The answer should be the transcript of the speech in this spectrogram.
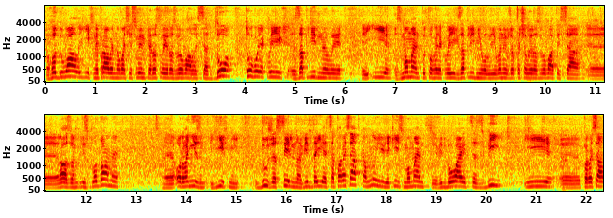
годували їх, неправильно ваші свинки росли і розвивалися до того, як ви їх запліднили. І з моменту того, як ви їх запліднювали, і вони вже почали розвиватися е, разом із плодами, е, організм їхній дуже сильно віддається поросяткам, ну і в якийсь момент відбувається збій, і е, порося,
